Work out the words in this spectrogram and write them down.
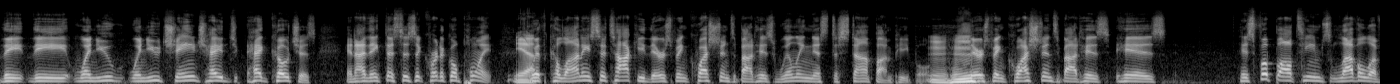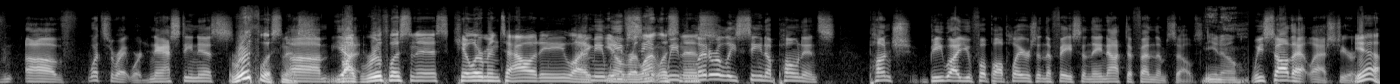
the the when you when you change head head coaches, and I think this is a critical point. Yeah. With Kalani Sitake, there's been questions about his willingness to stomp on people. There's been questions about his his his football team's level of of what's the right word? Nastiness. Ruthlessness, Um, yeah. like ruthlessness, killer mentality, like I mean, you know, we've seen, relentlessness. we've literally seen opponents punch BYU football players in the face and they not defend themselves. You know, We saw that last year. Yeah.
